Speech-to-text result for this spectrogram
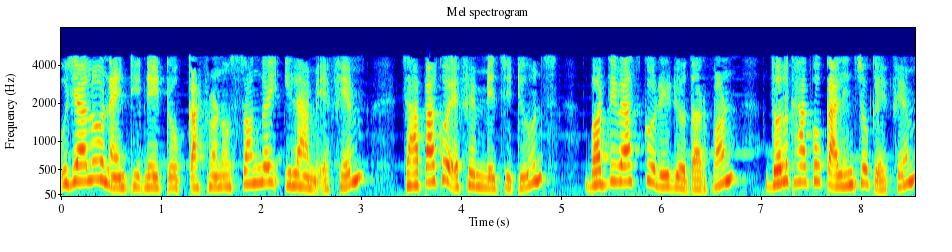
उज्यालो नाइन्टी नेटवर्क काठमाडौँसँगै इलाम एफएम झापाको एफएम मेची ट्युन्स बर्दिवासको रेडियो दर्पण दोलखाको कालिन्चोक एफएम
